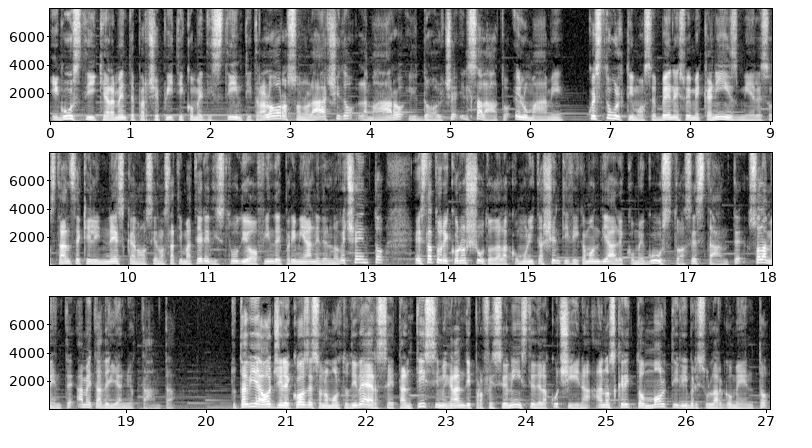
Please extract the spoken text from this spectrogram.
I gusti chiaramente percepiti come distinti tra loro sono l'acido, l'amaro, il dolce, il salato e l'umami, Quest'ultimo, sebbene i suoi meccanismi e le sostanze che li innescano siano stati materia di studio fin dai primi anni del Novecento, è stato riconosciuto dalla comunità scientifica mondiale come gusto a sé stante solamente a metà degli anni Ottanta. Tuttavia oggi le cose sono molto diverse e tantissimi grandi professionisti della cucina hanno scritto molti libri sull'argomento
